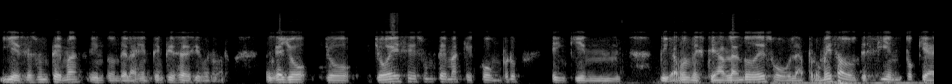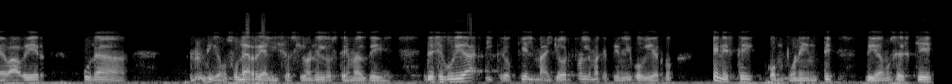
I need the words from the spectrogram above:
y ese es un tema en donde la gente empieza a decir, bueno, bueno, venga, yo, yo, yo ese es un tema que compro en quien, digamos, me esté hablando de eso, o la promesa donde siento que va a haber una, digamos, una realización en los temas de, de seguridad y creo que el mayor problema que tiene el gobierno en este componente, digamos, es que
